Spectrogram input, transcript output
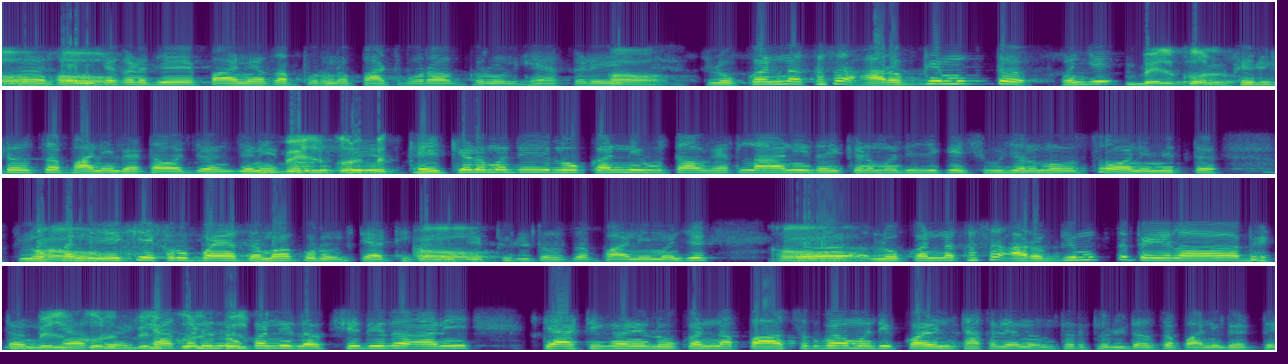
अं, हो. त्यांच्याकडे जे पाण्याचा पूर्ण पाठपुरावा करून ह्याकडे हो. लोकांना कसं आरोग्यमुक्त म्हणजे बिलकुल फिल्टरचं पाणी भेटावं जे- जेणेकरून बिलकुल. धैकेडमध्ये लोकांनी उठाव घेतला आणि धैकेडमध्ये जे काही शिवजन्म उत्सवानिमित्त लोकांनी हो. एक एक रुपया जमा करून त्या ठिकाणी हो. फिल्टरचं पाणी म्हणजे हो. अं, लोकांना कसं आरोग्यमुक्त प्यायला भेटन बिलकुल, बिलकुल, ह्याकडे बिलकुल. लोकांनी लक्ष दिलं आणि त्या ठिकाणी लोकांना पाच रुपयामध्ये कॉईन टाकल्यानंतर फिल्टरचं पाणी भेटते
